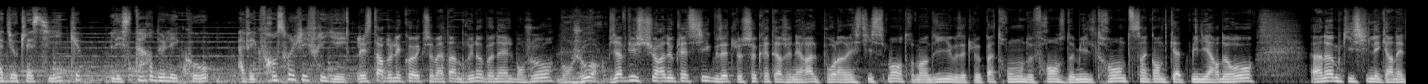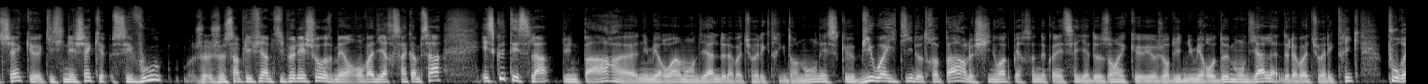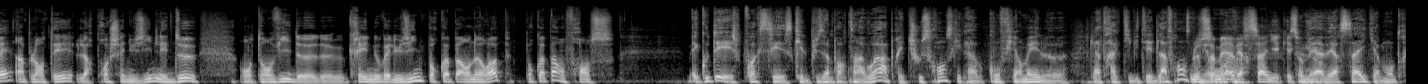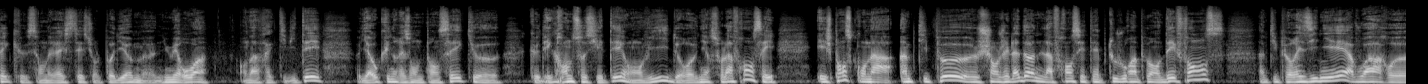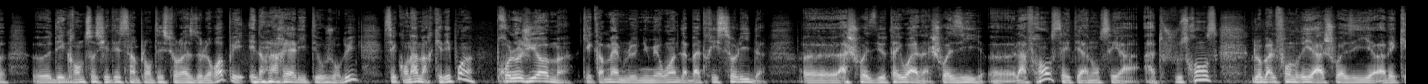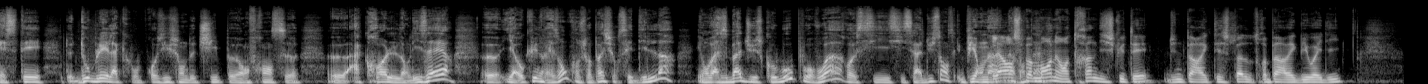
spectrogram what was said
Radio Classique, les stars de l'écho avec François Geffrier. Les stars de l'écho avec ce matin Bruno Bonnel, bonjour. Bonjour. Bienvenue sur Radio Classique, vous êtes le secrétaire général pour l'investissement, autrement dit, vous êtes le patron de France 2030, 54 milliards d'euros un homme qui signe les carnets de chèques, euh, qui signe les chèques, c'est vous. Je, simplifie un petit peu les choses, mais on va dire ça comme ça. Est-ce que Tesla, d'une part, euh, numéro un mondial de la voiture électrique dans le monde, est-ce que BYD, d'autre part, le chinois que personne ne connaissait il y a deux ans et qui est aujourd'hui numéro 2 mondial de la voiture électrique, pourrait implanter leur prochaine usine? Les deux ont envie de créer une nouvelle usine. Pourquoi pas en Europe? Pourquoi pas en France? Écoutez, je crois que c'est ce qui est le plus important à voir après Choose France, qui a confirmé l'attractivité de la France. Le sommet à Versailles, est quelque Le sommet chose. à Versailles qui a montré que si on est resté sur le podium euh, numéro un en attractivité, il n'y a aucune raison de penser que que des grandes sociétés ont envie de revenir sur la France. Et, et je pense qu'on a un petit peu changé la donne. La France était toujours un peu en défense, un petit peu résignée à voir euh, euh, des grandes sociétés s'implanter sur le reste de l'Europe. Et, dans la réalité aujourd'hui, c'est qu'on a marqué des points. Prologium, qui est quand même le numéro un de la batterie solide, euh, a choisi de Taïwan, a choisi euh, la France. Ça a été annoncé à, à Toulouse France. Global Foundry a choisi avec ST de doubler la production de chips en France euh, à Kroll dans l'Isère. Il euh, n'y a aucune raison qu'on soit pas sur ces deals-là. Et on va se battre jusqu'au bout pour voir si, si ça a du sens. Et puis on a Là, en ce moment, on est en train de discuter, d'une part avec Tesla, d'autre part avec BYD.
